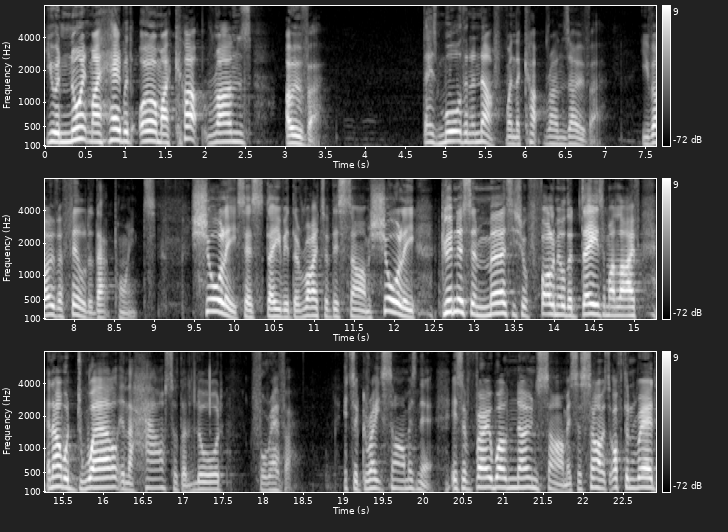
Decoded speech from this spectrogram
You anoint my head with oil, my cup runs over. There's more than enough when the cup runs over. You've overfilled at that point. Surely, says David, the writer of this psalm, surely goodness and mercy shall follow me all the days of my life, and I will dwell in the house of the Lord forever. It's a great psalm, isn't it? It's a very well known psalm. It's a psalm that's often read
